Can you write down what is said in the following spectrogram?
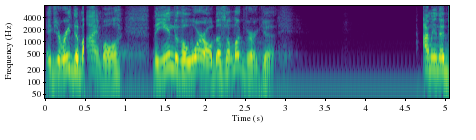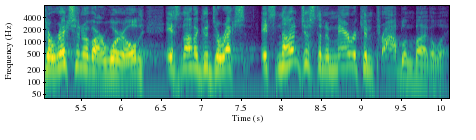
If you read the Bible, the end of the world doesn't look very good. I mean, the direction of our world is not a good direction. It's not just an American problem, by the way.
